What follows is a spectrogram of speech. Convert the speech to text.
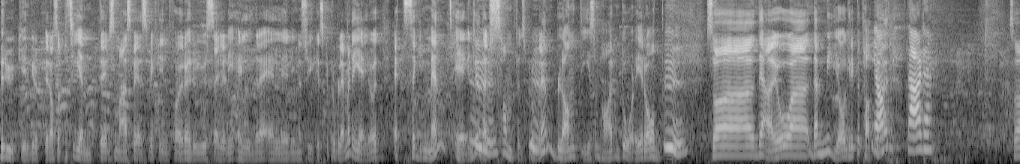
brukergrupper, altså pasienter som er spesifikt innenfor rus, eller de eldre, eller de med psykiske problemer. Det gjelder jo et, et segment, egentlig. Mm. Det er et mm. samfunnsproblem mm. blant de som har dårlig råd. Mm. Så det er jo eh, det er mye å gripe tak i ja, her. Det er det. Så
